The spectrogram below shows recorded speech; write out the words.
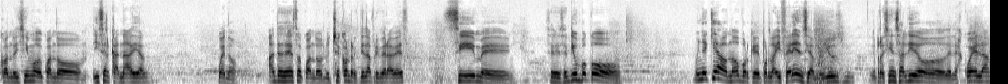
cuando, hicimos, cuando hice el Canadian, bueno, antes de eso, cuando luché con Rectil la primera vez, sí me se sentí un poco muñequeado, ¿no? Porque por la diferencia, yo recién salido de la escuela,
